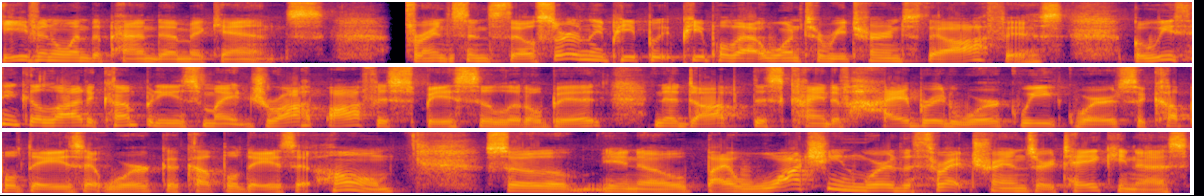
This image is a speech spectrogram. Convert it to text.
even when the pandemic ends. For instance, there'll certainly people people that want to return to the office, but we think a lot of companies might drop office space a little bit and adopt this kind of hybrid work week where it's a couple days at work, a couple days at home. So, you know, by watching where the threat trends are taking us,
